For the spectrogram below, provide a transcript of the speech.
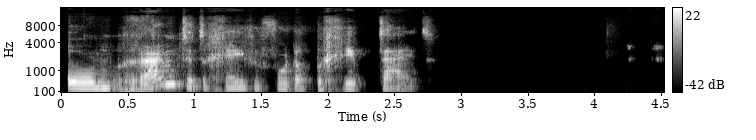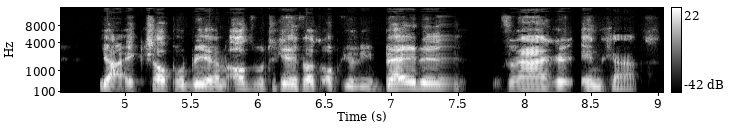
om ruimte te geven voor dat begrip tijd? Ja, ik zal proberen een antwoord te geven wat op jullie beide vragen ingaat.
